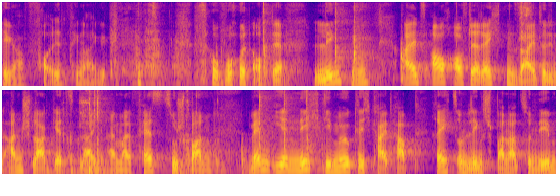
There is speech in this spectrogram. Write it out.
Digga, voll den Finger eingeklemmt. Sowohl auf der linken als auch auf der rechten Seite den Anschlag jetzt gleich einmal festzuspannen. Wenn ihr nicht die Möglichkeit habt, rechts und links Spanner zu nehmen,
